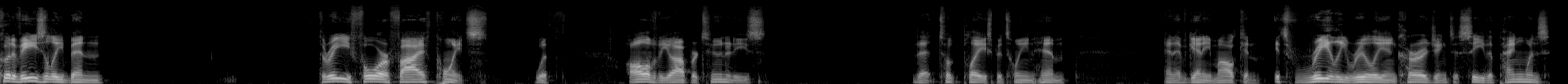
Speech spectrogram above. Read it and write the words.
could have easily been three, four, five points with all of the opportunities that took place between him and Evgeny Malkin. It's really, really encouraging to see the Penguins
